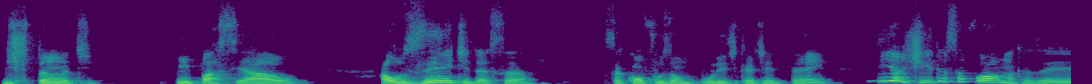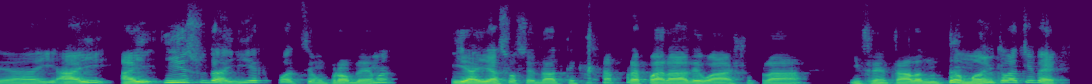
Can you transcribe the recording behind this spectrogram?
distante, imparcial, ausente dessa essa confusão política que a gente tem, e agir dessa forma. Quer dizer, aí, aí, aí isso daí é que pode ser um problema, e aí a sociedade tem que estar preparada, eu acho, para enfrentá-la no tamanho que ela tiver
